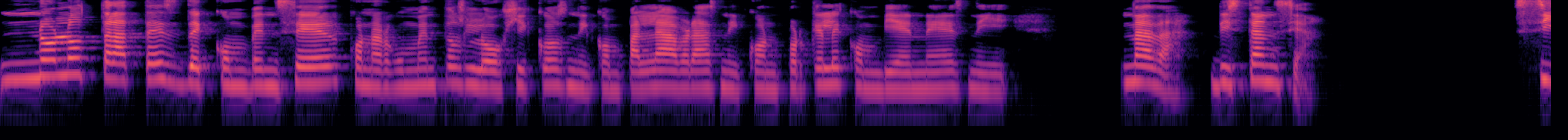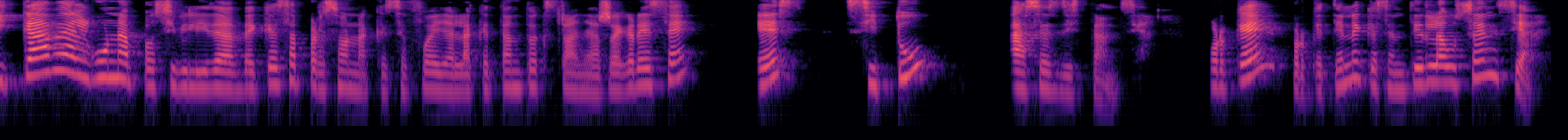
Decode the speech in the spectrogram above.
no lo trates de convencer con argumentos lógicos, ni con palabras, ni con por qué le convienes, ni nada, distancia si cabe alguna posibilidad de que esa persona que se fue y a la que tanto extrañas regrese, es si tú haces distancia. ¿Por qué? Porque tiene que sentir la ausencia.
